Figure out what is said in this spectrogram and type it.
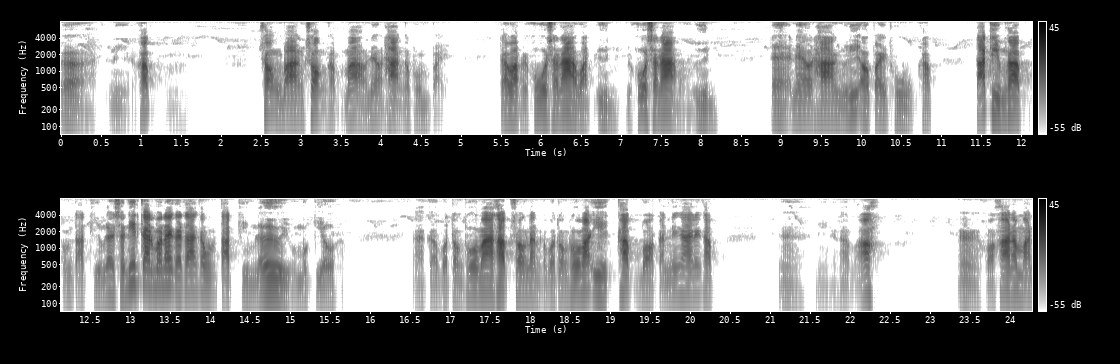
เออ นี่นะครับ ช่องบางช่องครับ มาเอาแนวทางกับผมไป แต่ว่าไปโฆษณาวัดอื่น ไปโฆษณาหม่องอื่น แต่แนวทางอยู่นี่เอาไปถูกครับ ตัดทีมครับ ผมตัดทีมเลย สนิทกันมาไหนกับทางครับผมตัดทีมเลย ผมบ่เกี่ยวครับ อ่าก็บ่ต้องโทรมาครับช่องนั้นก็บ่ต้องโทรมาอีกครับ บอกกันง่ายๆเลยครับเออนี่นะครับเอาเออขอค่าน้ำมัน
